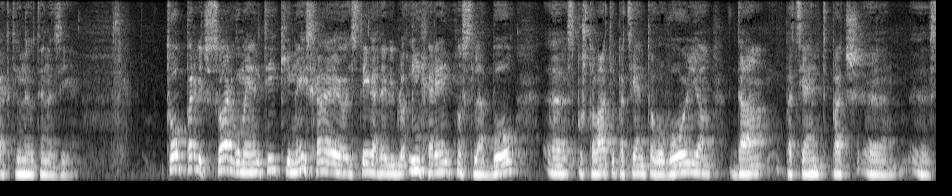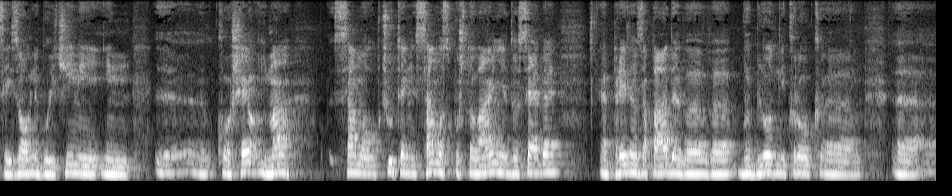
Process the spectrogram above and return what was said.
aktivne eutanazije. To prvič so argumenti, ki ne izhajajo iz tega, da bi bilo inherentno slabo eh, spoštovati pacijentovo voljo, da pacijent pač eh, se izogne bolečini in eh, ko še ima samo občutek, samo spoštovanje do sebe, eh, preden zapade v, v, v blodni krok. Eh, eh,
